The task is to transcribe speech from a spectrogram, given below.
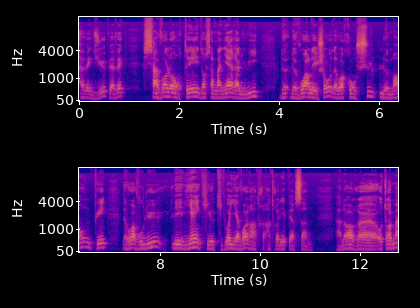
avec Dieu, puis avec sa volonté, dans sa manière à lui de, de voir les choses, d'avoir conçu le monde, puis d'avoir voulu les liens qu'il qui doit y avoir entre, entre les personnes. Alors, euh, autrement,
